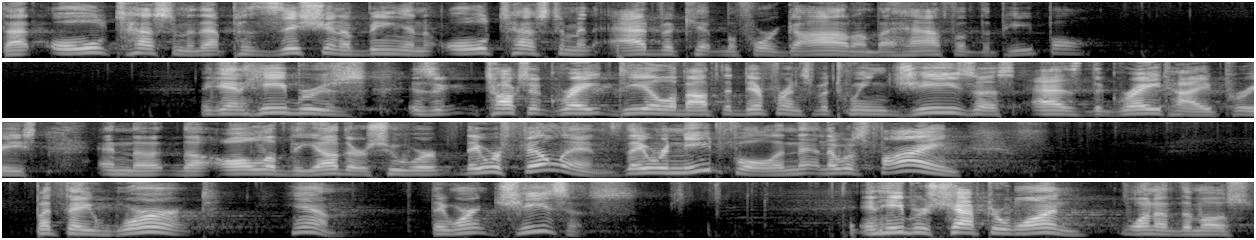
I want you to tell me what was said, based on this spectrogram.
that Old Testament, that position of being an Old Testament advocate before God on behalf of the people. Again, Hebrews is, talks a great deal about the difference between Jesus as the great high priest and the, the, all of the others who were, they were fill-ins. They were needful and that was fine. But they weren't him. They weren't Jesus. In Hebrews chapter 1, one of the most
